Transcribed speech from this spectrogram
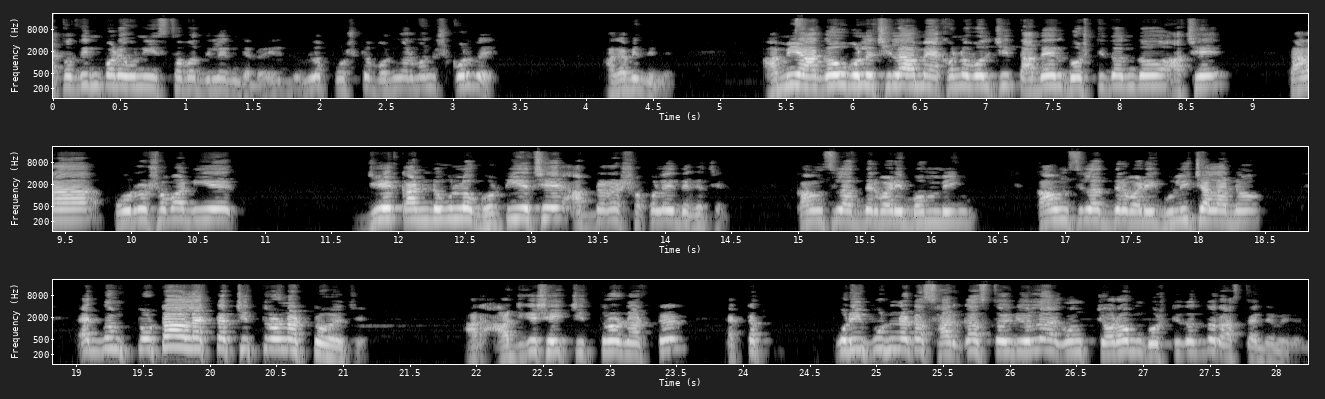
এতদিন পরে উনি ইস্তফা দিলেন কেন? এগুলো পোস্ট বনগার মানুষ করবে আগামী দিনে। আমি আগেও বলেছিলাম এখনও বলছি, তাদের গোষ্ঠীদ্বন্দ্ব আছে। তারা পৌরসভা নিয়ে যে কাণ্ডগুলো ঘটিয়েছে, আপনারা সকলেই দেখেছেন। কাউন্সিলরদের বাড়ি বোম্বিং কাউন্সিলরদের বাড়ি গুলি চালানো, একদম টোটাল একটা চিত্রনাট্য হয়েছে। আর আজকে সেই চিত্রনাট্যের একটা পরিপূর্ণ একটা সার্কাস তৈরি হলো এবং চরম গোষ্ঠীতন্ত্র রাস্তায় নেমে গেল।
